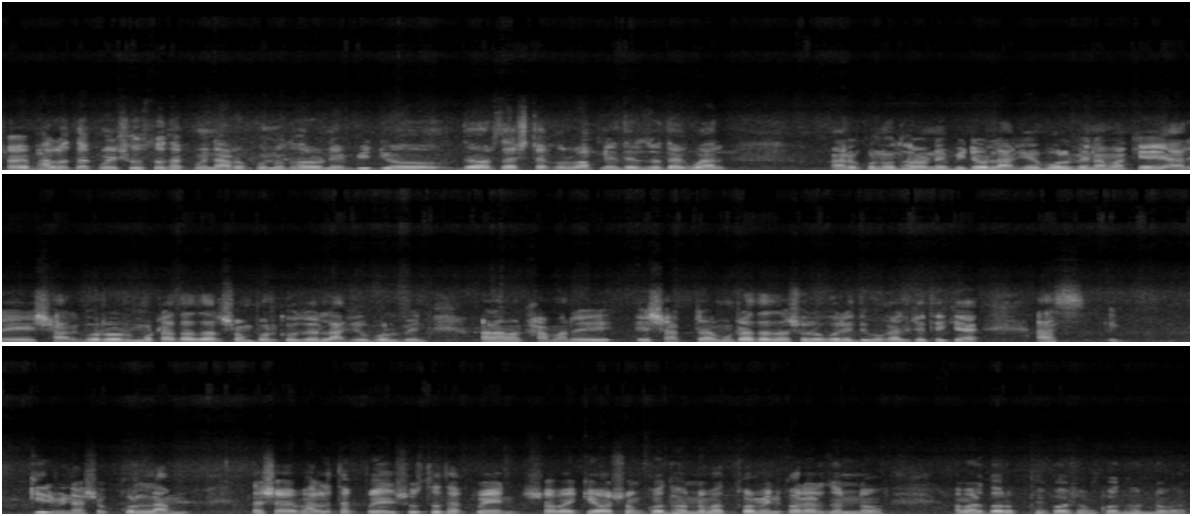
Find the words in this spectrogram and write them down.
সবাই ভালো থাকবেন, সুস্থ থাকবেন আরও কোনো ধরনের ভিডিও দেওয়ার চেষ্টা করব। আপনাদের যদি একবার আরও কোনো ধরনের ভিডিও লাগে বলবেন আমাকে? আর এই সার গরুর মোটা তাজার সম্পর্ক যে লাগে বলবেন। আর আমার খামারে এই সারটা মোটা তাজা শুরু করে দেবো কালকে থেকে। আজ কৃমিনাশক করলাম। তা সবাই ভালো থাকবেন, সুস্থ থাকবেন। সবাইকে অসংখ্য ধন্যবাদ কমেন্ট করার জন্য। আমার তরফ থেকে অসংখ্য ধন্যবাদ।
